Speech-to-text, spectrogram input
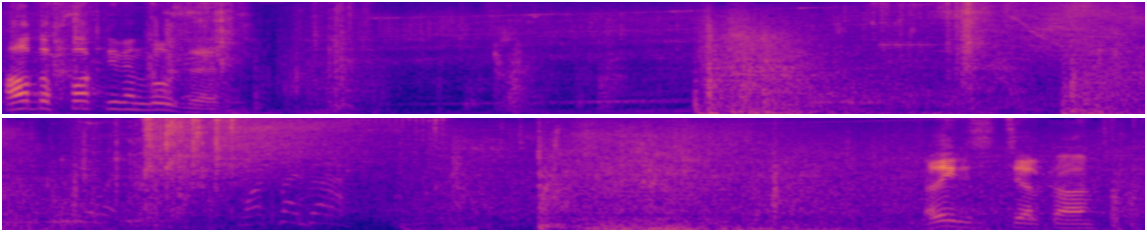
How the fuck did even lose back. I think this is TLK.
